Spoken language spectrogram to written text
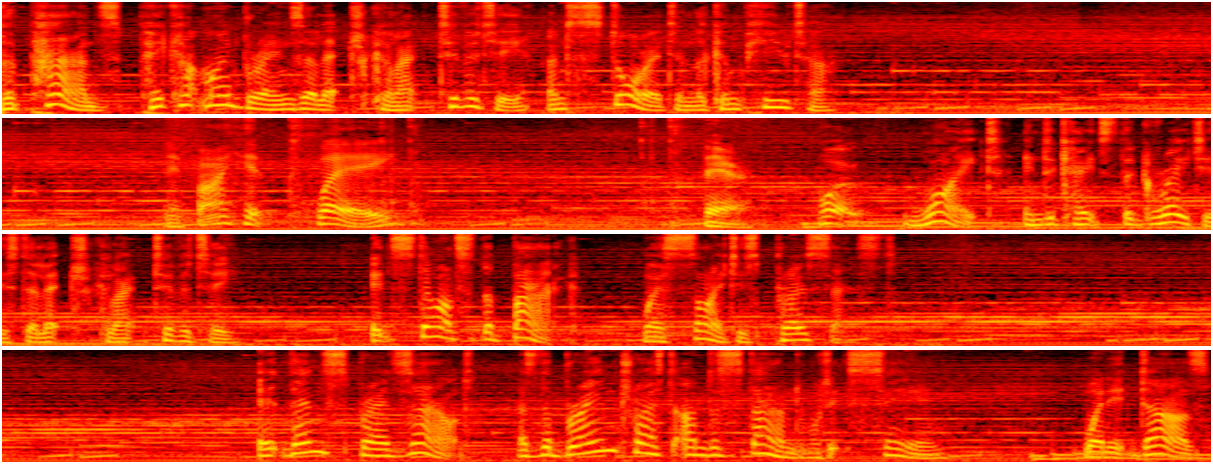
The pads pick up my brain's electrical activity and store it in the computer. If I hit play, there. Whoa. White indicates the greatest electrical activity. It starts at the back, where sight is processed. It then spreads out as the brain tries to understand what it's seeing. When it does,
